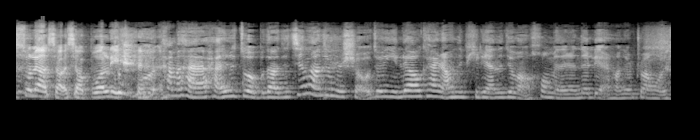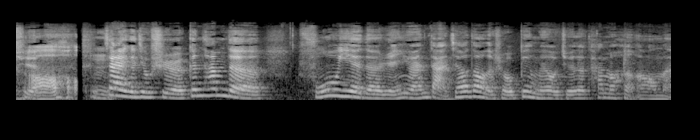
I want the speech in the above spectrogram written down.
塑料小小玻璃。不，他们还还是做不到，就经常就是手就一撩开，然后那皮帘子就往后面的人的脸上就转过去。哦，再一个就是跟他们的服务业的人员打交道的时候，并没有觉得他们很傲慢，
